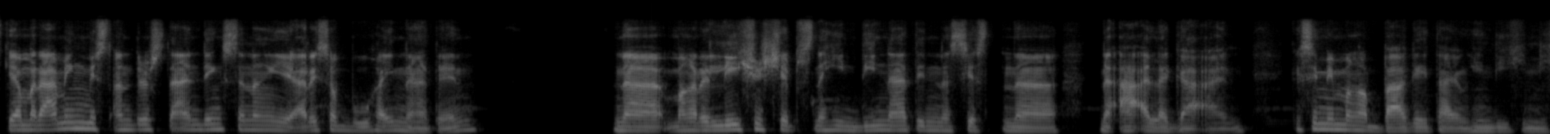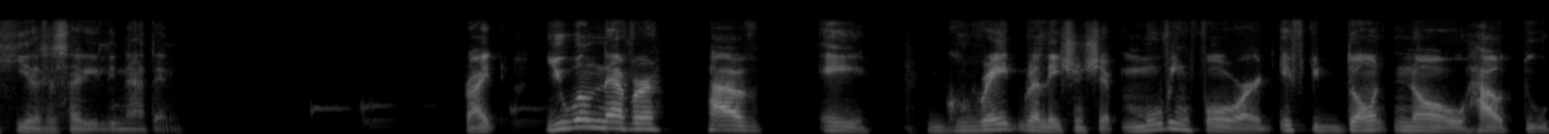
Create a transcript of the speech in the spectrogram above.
Kaya maraming misunderstandings na nangyayari sa buhay natin na mga relationships na hindi natin na, na naaalagaan kasi may mga bagay tayong hindi hinihil sa sarili natin. right? You will never have a great relationship moving forward if you don't know how to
